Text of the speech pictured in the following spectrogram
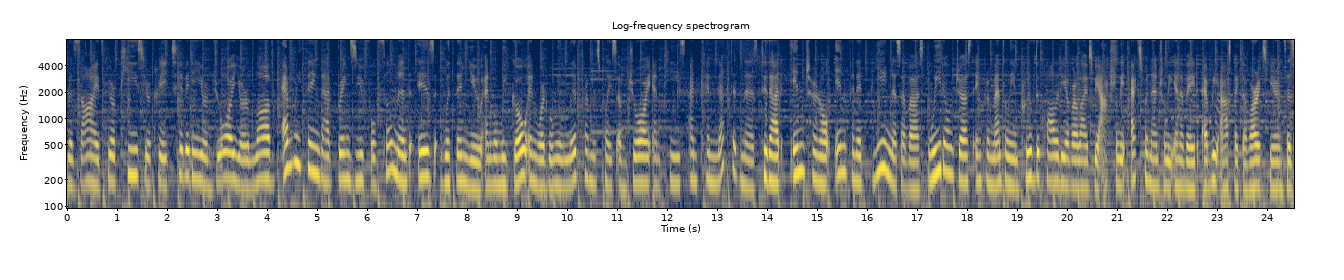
resides. Your peace, your creativity, your joy, your love, everything that brings you fulfillment is within you. And when we go inward, when we live from this place of joy and peace and connectedness to that internal, infinite beingness of us, we don't just incrementally improve the quality of our lives, we actually exponentially innovate every aspect of our experiences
